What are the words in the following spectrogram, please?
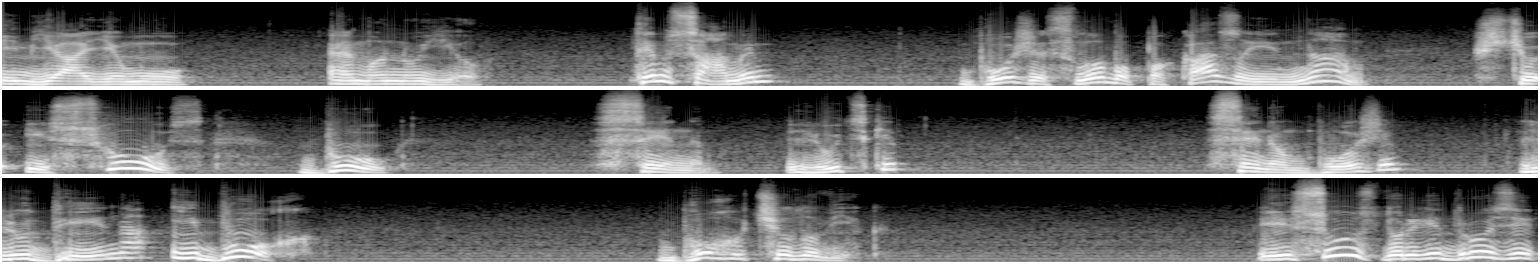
ім'я йому Еммануїл. Тим самим Боже Слово показує нам, що Ісус був сином людським, сином Божим, людина і Бог. Бог-чоловік. Ісус, дорогі друзі,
